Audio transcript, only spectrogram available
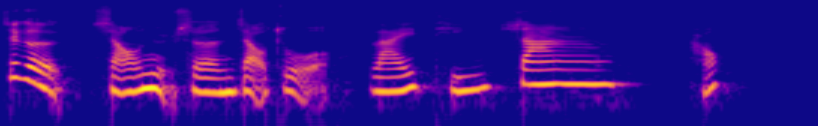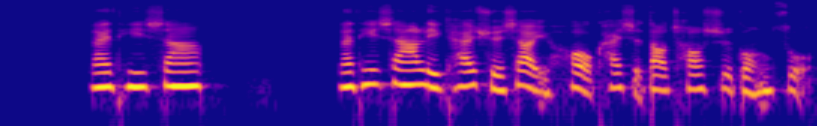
这个小女生叫做莱提莎。好，莱提莎，莱提莎离开学校以后，开始到超市工作。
